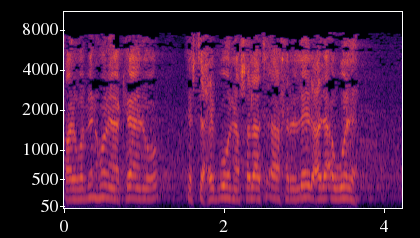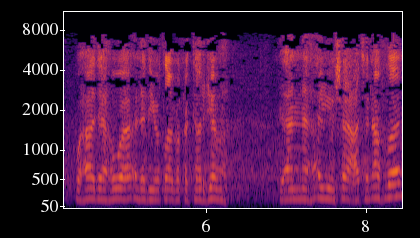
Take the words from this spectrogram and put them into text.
قال ومن هنا كانوا يستحبون صلاة آخر الليل على أوله وهذا هو الذي يطابق الترجمة لأن أي ساعة أفضل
